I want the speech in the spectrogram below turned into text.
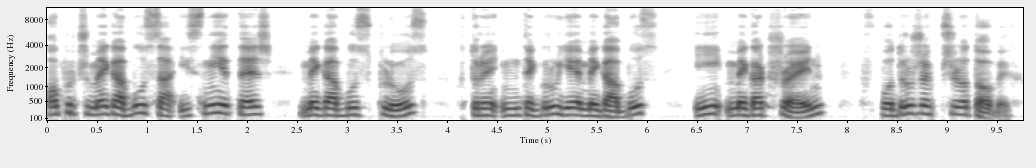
Oprócz Megabusa istnieje też Megabus Plus, który integruje Megabus i Megatrain w podróżach przylotowych.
